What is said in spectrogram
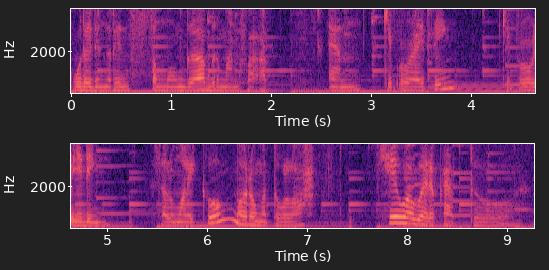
udah dengerin semoga bermanfaat and keep writing, keep reading. Assalamualaikum warahmatullahi wabarakatuh.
